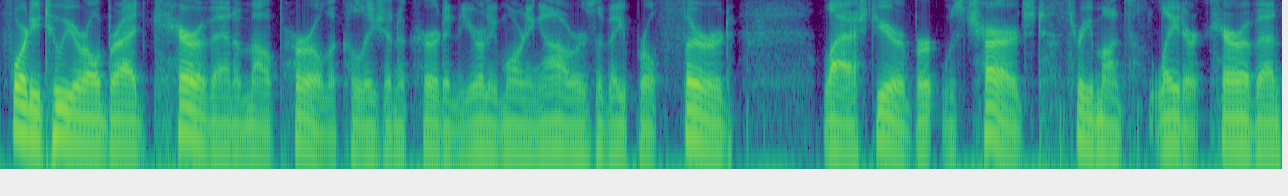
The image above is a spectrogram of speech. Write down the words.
42 year old Brad Caravan of Mount Pearl. The collision occurred in the early morning hours of April 3rd. Last year, Burt was charged. Three months later, Caravan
